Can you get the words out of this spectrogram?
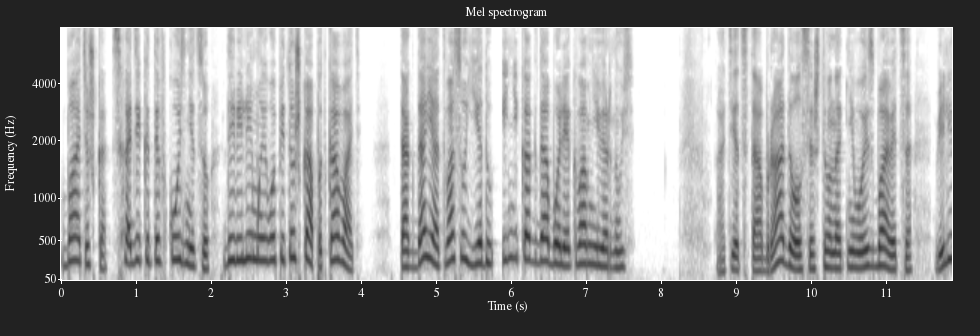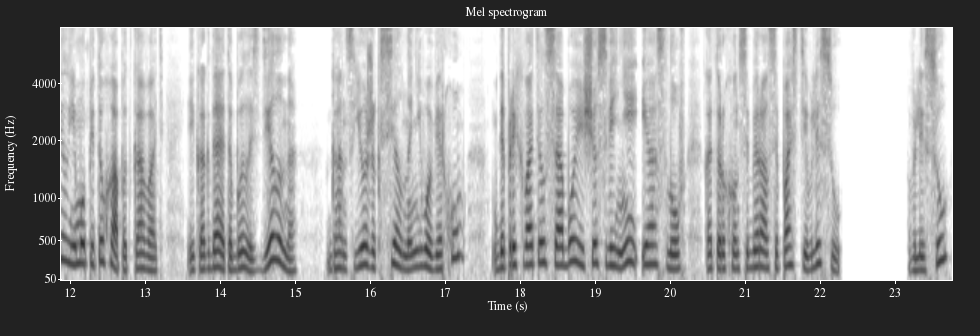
«Батюшка, сходи-ка ты в кузницу, довели моего петушка подковать. Тогда я от вас уеду и никогда более к вам не вернусь». Отец-то обрадовался, что он от него избавится, велел ему петуха подковать, и когда это было сделано, Ганс-ежик сел на него верхом, да прихватил с собой еще свиней и ослов, которых он собирался пасти в лесу. В лесу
